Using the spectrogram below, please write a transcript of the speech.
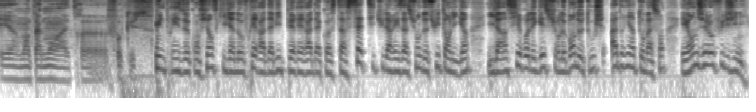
et euh, mentalement à être euh, focus. Une prise de confiance qui vient d'offrir à David Pereira d'Acosta sept titularisations de suite en Ligue 1. Il a ainsi relégué sur le banc de touche Adrien Thomasson et Angelo Fulgini.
